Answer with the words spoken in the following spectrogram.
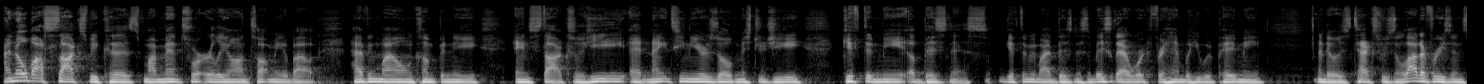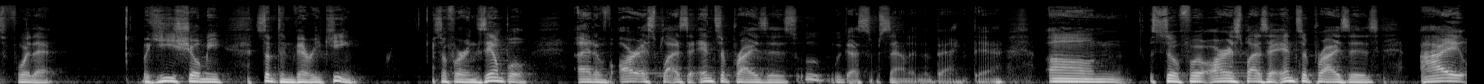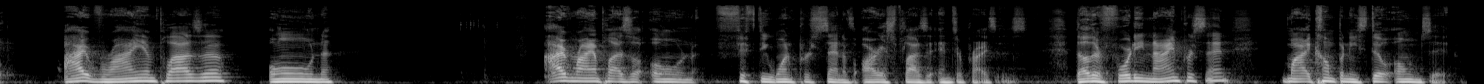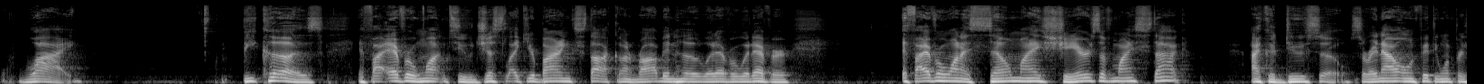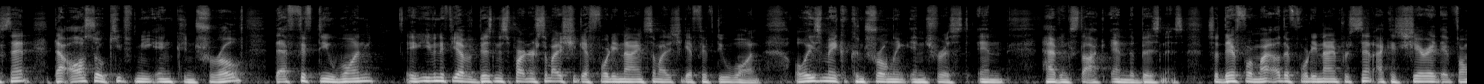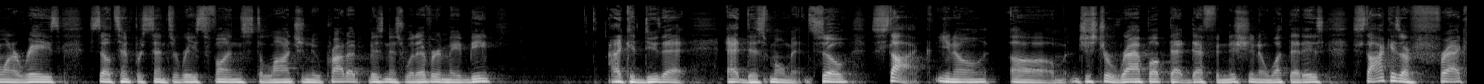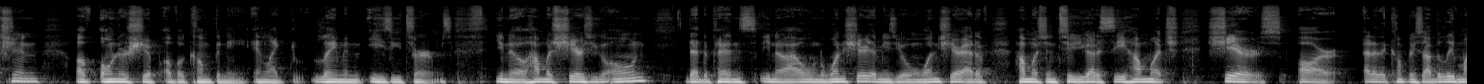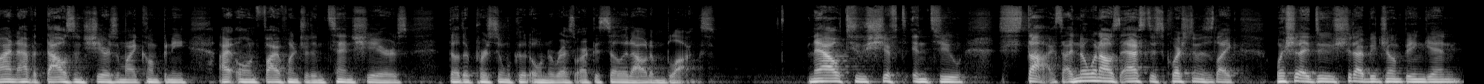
I know about stocks because my mentor early on taught me about having my own company in stock. So he, at 19 years old, Mr. G, gifted me a business, gifted me my business. And basically, I worked for him, but he would pay me, and there was tax reasons, a lot of reasons for that. But he showed me something very key. So, for example, out of RS Plaza Enterprises, ooh, we got some sound in the back there. Um, so for RS Plaza Enterprises, I I Ryan Plaza own I Ryan Plaza own 51% of RS Plaza Enterprises. The other 49%, my company still owns it. Why? Because if I ever want to, just like you're buying stock on Robinhood, whatever, whatever, if I ever want to sell my shares of my stock, I could do so. So right now I own 51%. That also keeps me in control. That 51, even if you have a business partner, somebody should get 49, somebody should get 51. Always make a controlling interest in having stock in the business. So therefore my other 49%, I could share it if I want to raise, sell 10% to raise funds to launch a new product, business, whatever it may be. I could do that at this moment. So, stock, you know, um, just to wrap up that definition of what that is, stock is a fraction of ownership of a company in like layman easy terms. You know, how much shares you own. That depends. You know, I own one share. That means you own one share out of how much in two. You got to see how much shares are out of the company. So I believe mine, I have a thousand shares in my company. I own 510 shares. The other person could own the rest, or I could sell it out in blocks now to shift into stocks. I know when I was asked this question is like, what should I do? Should I be jumping in?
